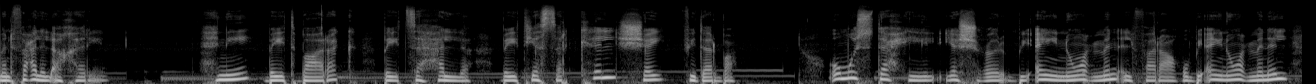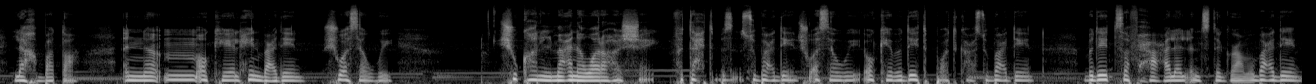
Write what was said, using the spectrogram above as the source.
منفعة للآخرين. هني بيتبارك بيتسهل له بيتيسر كل شيء في دربه. ومستحيل يشعر بأي نوع من الفراغ وبأي نوع من اللخبطة أن okay الحين بعدين شو أسوي؟ شو كان المعنى وراء هالشيء فتحت business وبعدين شو أسوي؟ okay بديت بودكاست وبعدين بديت صفحة على الإنستغرام وبعدين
